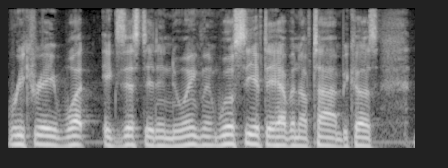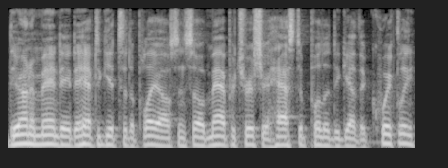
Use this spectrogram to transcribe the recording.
recreate what existed in New England. We'll see if they have enough time because they're on a mandate. They have to get to the playoffs. And so Matt Patricia has to pull it together quickly.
